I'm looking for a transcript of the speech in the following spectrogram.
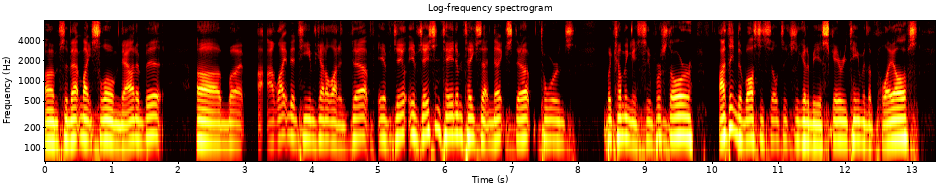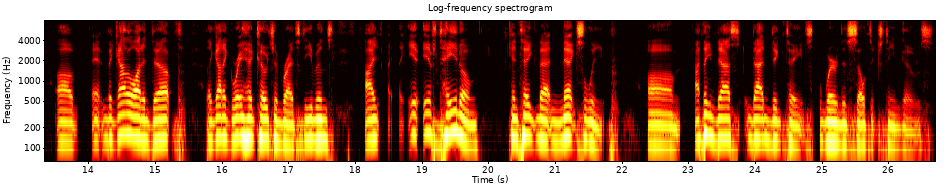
um, so that might slow him down a bit. Uh, but I, I like that team's got a lot of depth. If J- if Jayson Tatum takes that next step towards becoming a superstar, I think the Boston Celtics are going to be a scary team in the playoffs. Uh, and they got a lot of depth. They got a great head coach in Brad Stevens. I if, if Tatum can take that next leap, um, I think that's that dictates where the Celtics team goes.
